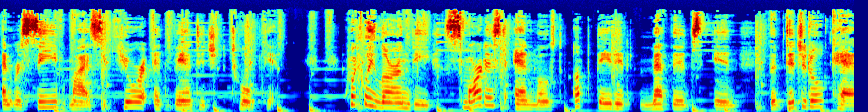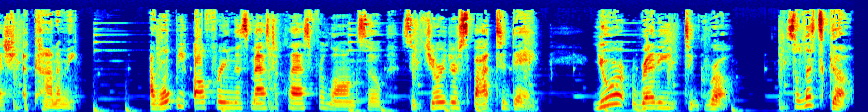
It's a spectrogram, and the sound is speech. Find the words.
and receive my Secure Advantage Toolkit. Quickly learn the smartest and most updated methods in the digital cash economy. I won't be offering this masterclass for long, so secure your spot today you're ready to grow. So let's go.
